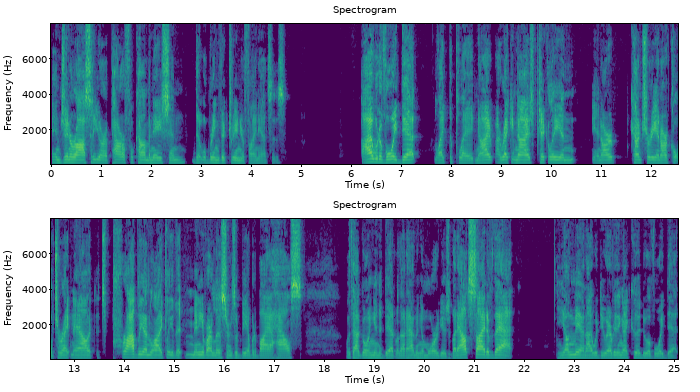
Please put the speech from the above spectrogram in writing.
and generosity are a powerful combination that will bring victory in your finances. I would avoid debt like the plague. Now, I, I recognize, particularly in in our country and our culture right now, it's probably unlikely that many of our listeners would be able to buy a house without going into debt, without having a mortgage. But outside of that, young men, I would do everything I could to avoid debt.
